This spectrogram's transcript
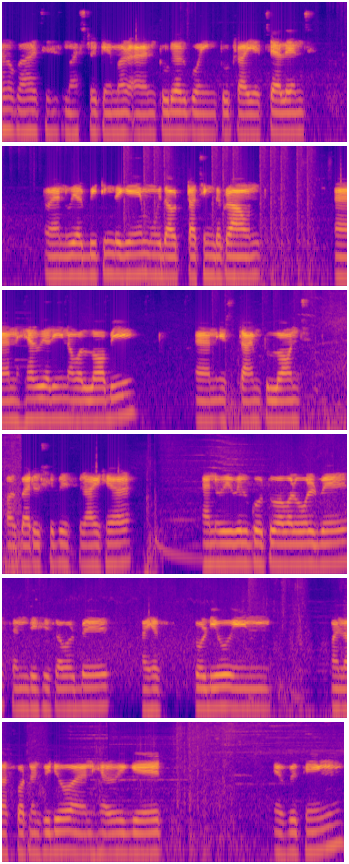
hello guys this is master gamer and today we are going to try a challenge. And we are beating the game without touching the ground. And here we are in our lobby. And it's time to launch. Our battleship is right here. And we will go to our old base and this is our base. I have told you in my last Fortnite video and here we get everything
